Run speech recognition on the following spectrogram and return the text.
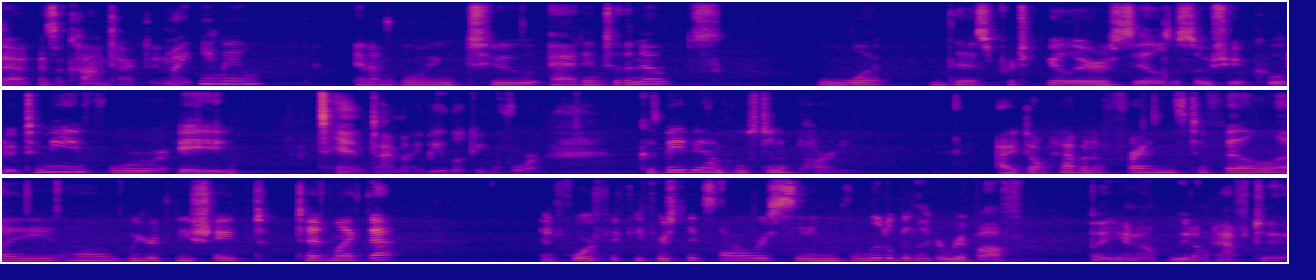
that as a contact in my email. And I'm going to add into the notes what this particular sales associate quoted to me for a tent I might be looking for because maybe I'm hosting a party. I don't have enough friends to fill a uh, weirdly shaped tent like that. And 450 for six hours seems a little bit like a ripoff, but you know, we don't have to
